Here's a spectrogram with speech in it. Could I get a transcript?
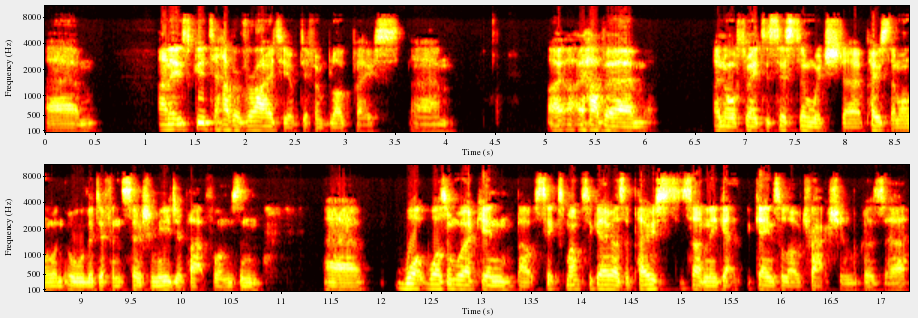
Um, and it's good to have a variety of different blog posts. Um, I, I, have um, an automated system which uh, posts them on all the different social media platforms. And uh, what wasn't working about six months ago as a post suddenly get, gains a lot of traction because uh,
